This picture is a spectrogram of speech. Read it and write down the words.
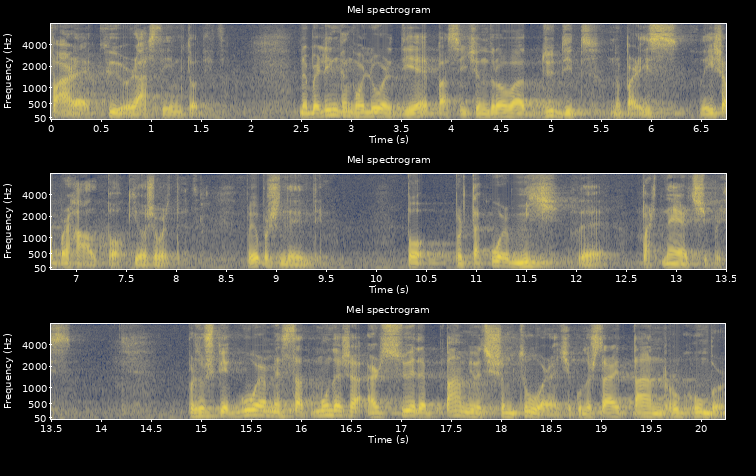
fare ky rasti im këto ditë. Në Berlin kam kaluar dje, pasi qëndrova dy ditë në Paris dhe isha vërdallë, po, kjo është e vërtetë. Po jo për shëndetin tim. po për të takuar miq dhe partnerë të Shqipërisë. Për t'u shpjeguar me sa të mundesha arsyet e pamjeve të shëmtuara që kundërshtarët tanë rrugëhumbur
